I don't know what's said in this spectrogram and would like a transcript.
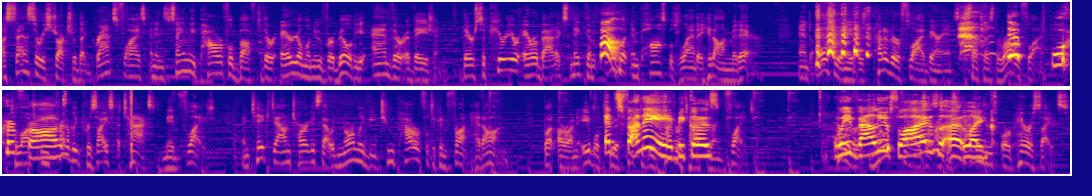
a sensory structure that grants flies an insanely powerful buff to their aerial maneuverability and their evasion. Their superior aerobatics make them all but impossible to land a hit on midair, and also enables predator fly variants such as the robber fly to launch frog. incredibly precise attacks mid-flight and take down targets that would normally be too powerful to confront head-on, but are unable to It's funny because flight. we value flies either uh, at, like, or parasites,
